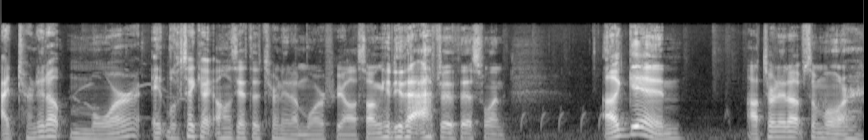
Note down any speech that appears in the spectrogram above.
I turned it up more. It looks like I honestly have to turn it up more for y'all. So I'm going to do that after this one. Again, I'll turn it up some more.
